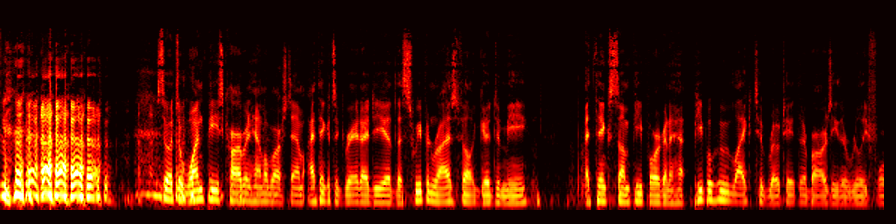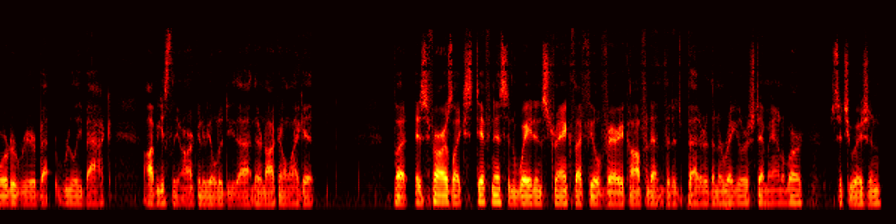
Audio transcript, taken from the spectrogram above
so it's a one piece carbon handlebar stem. I think it's a great idea. The sweep and rise felt good to me. I think some people are going to have people who like to rotate their bars either really forward or rear ba- really back. Obviously, aren't going to be able to do that. and They're not going to like it. But as far as like stiffness and weight and strength, I feel very confident that it's better than a regular stem handlebar situation.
